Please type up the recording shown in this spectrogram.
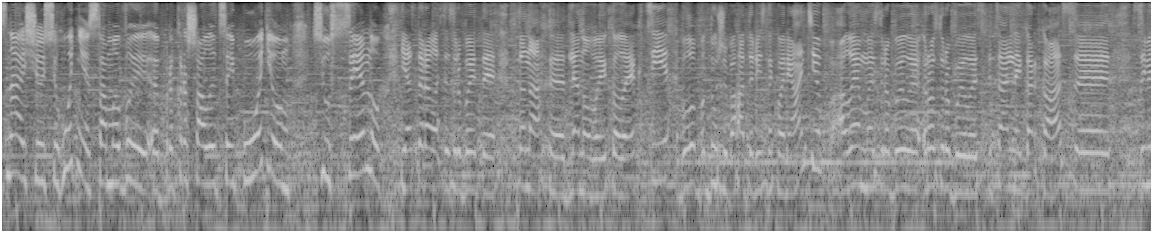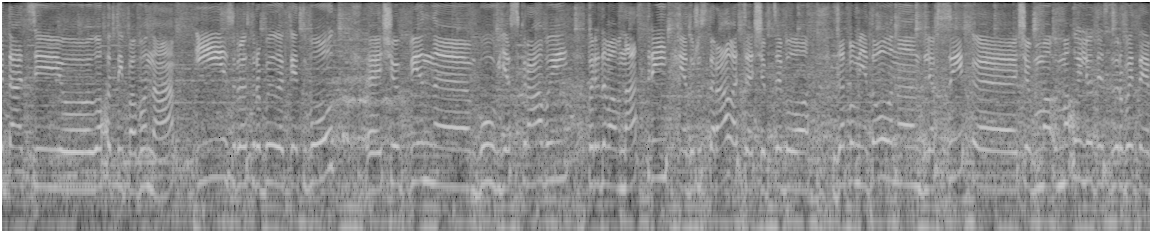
Знаю, що сьогодні саме ви е, прикрашали цей подіум, цю сцену. Я старалася зробити в тонах е, для нової колекції. Було дуже багато різних варіантів, але ми зробили розробили спеціальний каркас е, з імітацією логотипа вона і з- розробили кетволк, щоб він е, був яскравий, передавав настрій. Я дуже старалася, щоб це було запам'ятовано для всіх, е, щоб могли люди зробити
